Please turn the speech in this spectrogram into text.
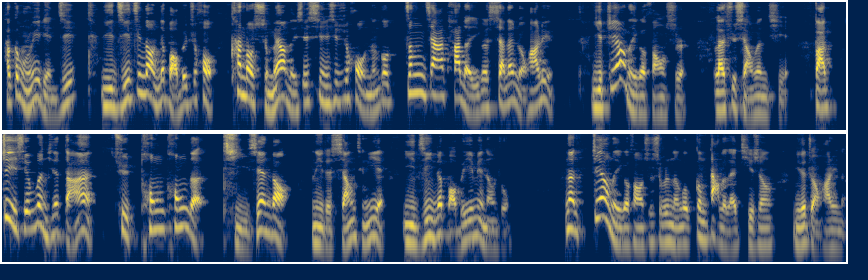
它更容易点击，以及进到你的宝贝之后，看到什么样的一些信息之后，能够增加它的一个下单转化率，以这样的一个方式来去想问题，把这些问题的答案去通通的体现到你的详情页以及你的宝贝页面当中。那这样的一个方式是不是能够更大的来提升你的转化率呢？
